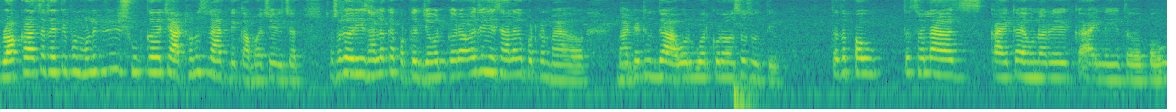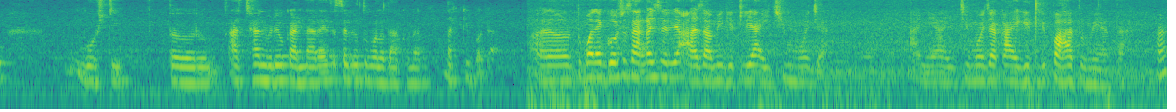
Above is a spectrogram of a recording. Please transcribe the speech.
ब्लॉग काळाचं राहते पण मला किती शूट करायची आठवणच राहत नाही कामाच्या याच्यात असं अरे हे झालं काय? पटकन जेवण करा. अरे हे झालं का पटकन भा भांडे ठेवून द्या आवर उवर करा असंच होते. तर आता पाहू. तर चला आज काय काय होणार आहे काय नाही तर पाहू. गोष्टी. तर आज छान व्हिडिओ काढणार आहे तर सगळं तुम्हाला दाखवणार. नक्की बघा. तुम्हाला एक गोष्ट सांगायची झाली आज आम्ही घेतली आईची मजा. आणि आईची मजा काय घेतली पहा तुम्ही आता. हां?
